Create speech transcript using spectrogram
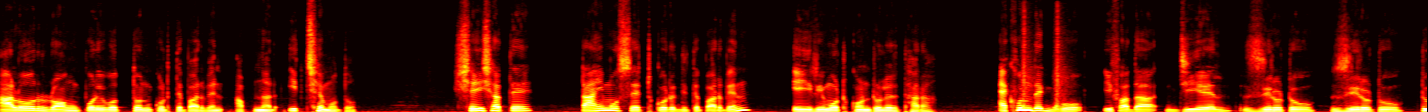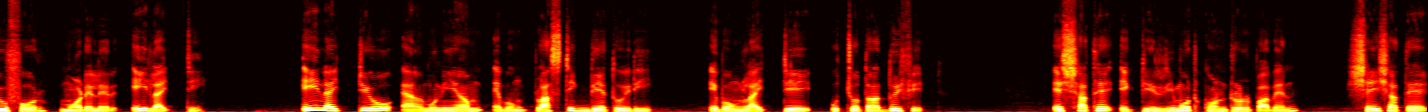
আলোর রং পরিবর্তন করতে পারবেন আপনার ইচ্ছে মতো। সেই সাথে টাইমও সেট করে দিতে পারবেন এই রিমোট কন্ট্রোলের ধারা। এখন দেখব Ifada GL zero two zero two two four মডেলের এই লাইটটি। এই লাইটটিও অ্যালুমিনিয়াম এবং প্লাস্টিক দিয়ে তৈরি এবং লাইটটি উচ্চতা দুই ফিট। এর সাথে একটি রিমোট কন্ট্রোল পাবেন, সেই সাথে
